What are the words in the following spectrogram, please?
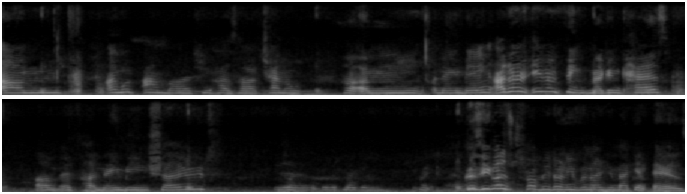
Um, I'm with Amber. She has her channel, her um name being. I don't even think Megan cares um if her name being showed yeah, if Megan. because you guys probably don't even know who Megan is,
